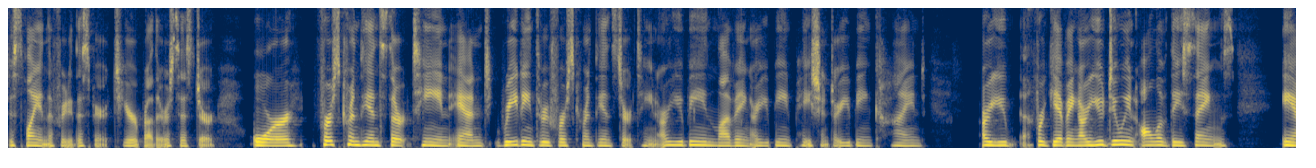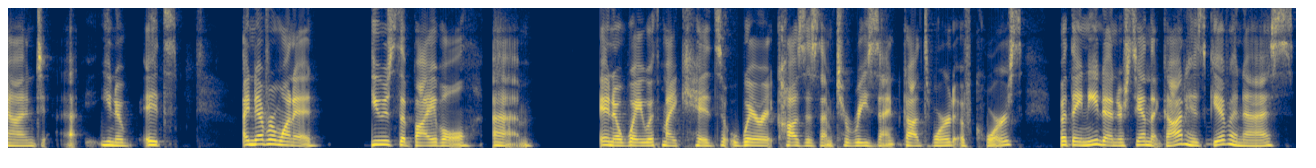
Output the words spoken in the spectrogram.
displaying the fruit of the spirit to your brother or sister or First Corinthians 13 and reading through First Corinthians 13 are you being loving are you being patient are you being kind are you yeah. forgiving are you doing all of these things and uh, you know it's I never want to use the Bible um, in a way with my kids where it causes them to resent God's word of course but they need to understand that God has given us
